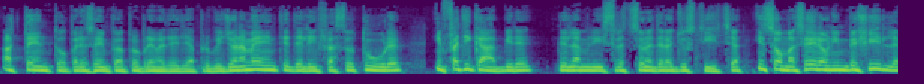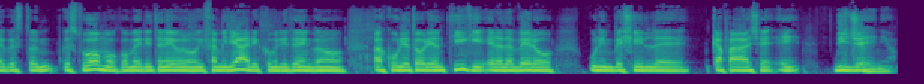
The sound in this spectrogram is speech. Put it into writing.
attento per esempio al problema degli approvvigionamenti, delle infrastrutture, infaticabile nell'amministrazione della giustizia. Insomma, se era un imbecille questo, quest'uomo, come ritenevano i familiari e come ritengono alcuni autori antichi, era davvero un imbecille capace e di genio.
